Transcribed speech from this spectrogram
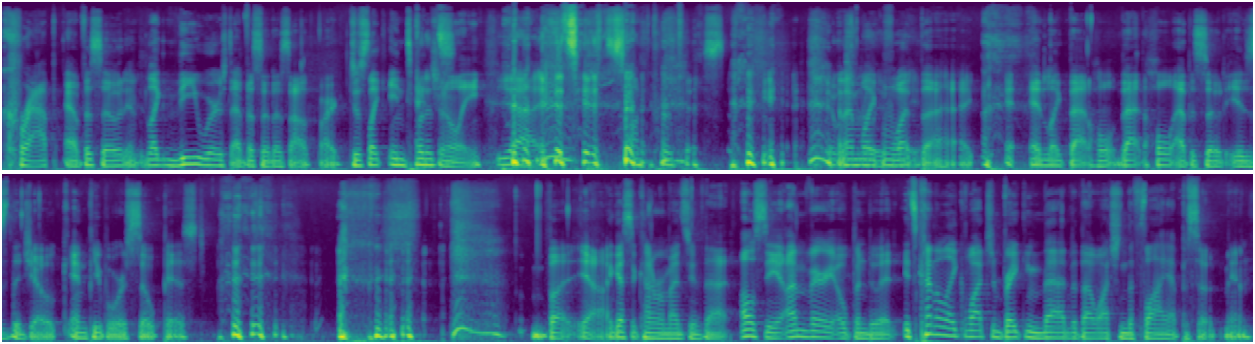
crap episode, like the worst episode of South Park, just like intentionally. yeah, it's it's on purpose. and I'm like, really what the heck? and like that whole that whole episode is the joke, and people were so pissed. but yeah, I guess it kind of reminds me of that. I'll see. I'm very open to it. It's kind of like watching Breaking Bad without watching the Fly episode, man.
